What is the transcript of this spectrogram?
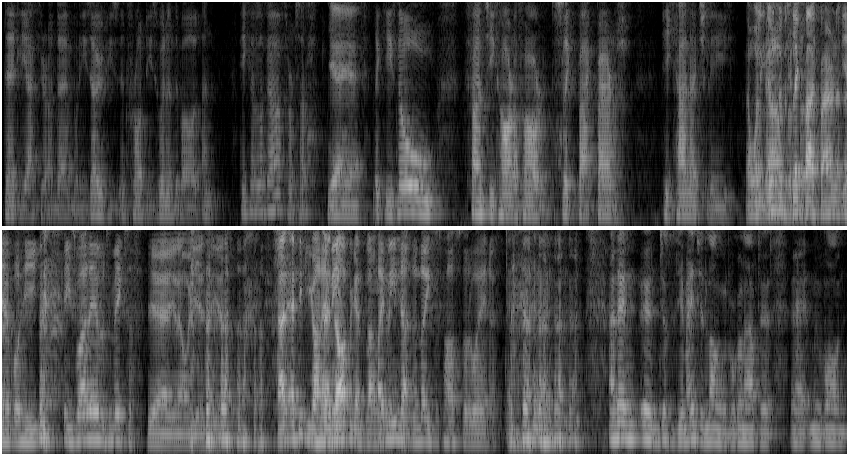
deadly accurate on them, but he's out, he's in front, he's winning the ball, and he can look after himself. yeah, yeah. Like he's no fancy corner forward, slick back Barnett. He can actually. Oh, well, he does have a slick back Barnett now. Yeah, but he he's well able to mix it. Yeah, you know he is. He is. I, I think he got And I sent mean- off against Longwood. I mean he? that in the nicest possible way. Now. And then, uh, just as you mentioned, Longwood, we're going to have to uh, move on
